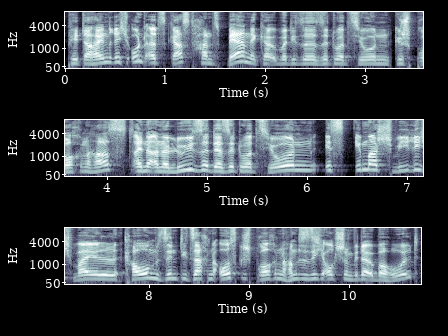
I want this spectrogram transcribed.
Peter Heinrich und als Gast Hans Bernecker über diese Situation gesprochen hast. Eine Analyse der Situation ist immer schwierig, weil kaum sind die Sachen ausgesprochen, haben sie sich auch schon wieder überholt.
